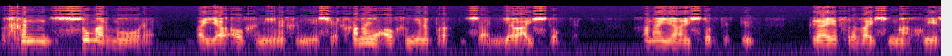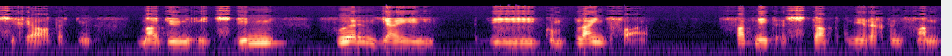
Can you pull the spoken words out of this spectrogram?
begin sommer môre by jou algemene geneesheer. Gaan na jou algemene praktisyn jou huisdokter. Gaan na jou huisdokter toe. Kry 'n verwysing na 'n goeie psigiater toe. Maar doen iets. Doen voor jy die complaint file vat net 'n stap in die rigting van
